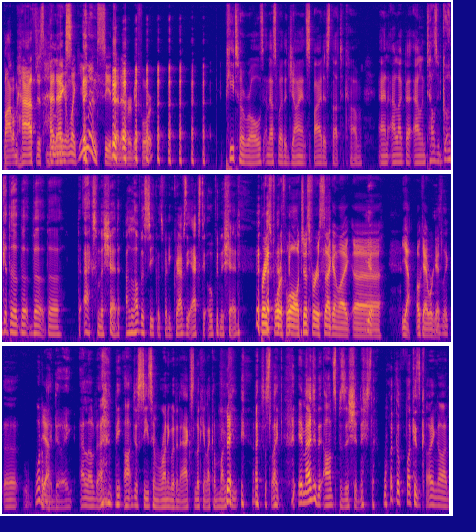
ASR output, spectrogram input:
bottom half just hanging. I'm like, you didn't see that ever before. Peter rolls, and that's where the giant spiders start to come. And I like that Alan tells me, "Go and get the the the the, the axe from the shed." I love the sequence when he grabs the axe to open the shed. Breaks fourth wall just for a second, like, uh, yeah, okay, we're He's good. like, uh, "What am Yeah. I doing?" I love that. The aunt just sees him running with an axe, looking like a monkey. I just like imagine the aunt's position. She's like, "What the fuck is going on?"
